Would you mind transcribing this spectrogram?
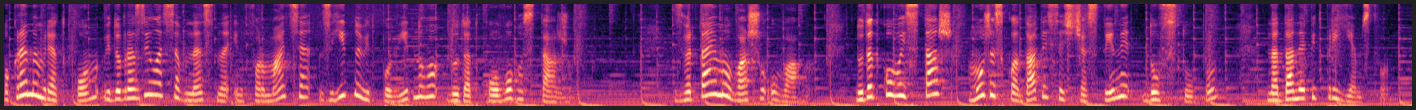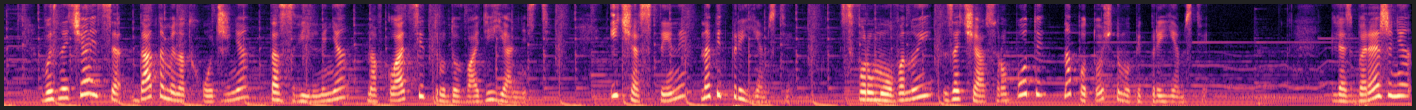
окремим рядком відобразилася внесена інформація згідно відповідного додаткового стажу. Звертаємо вашу увагу. Додатковий стаж може складатися з частини до вступу на дане підприємство. Визначається датами надходження та звільнення на вкладці Трудова діяльність і частини на підприємстві, сформованої за час роботи на поточному підприємстві. Для збереження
